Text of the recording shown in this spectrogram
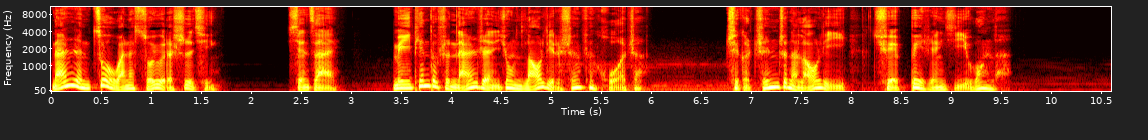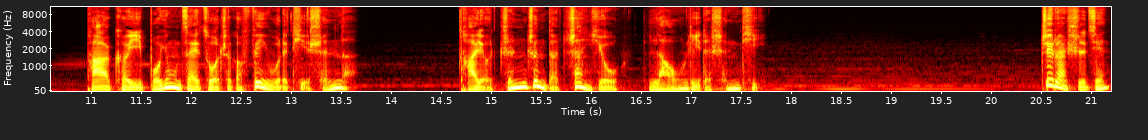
男人做完了所有的事情，现在。每天都是男人用老李的身份活着，这个真正的老李却被人遗忘了。他可以不用再做这个废物的替身了，他要真正的占有老李的身体。这段时间，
